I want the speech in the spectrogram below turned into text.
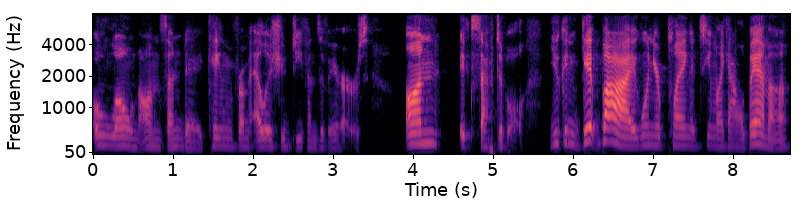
alone on Sunday came from LSU defensive errors. Unacceptable. You can get by when you're playing a team like Alabama,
